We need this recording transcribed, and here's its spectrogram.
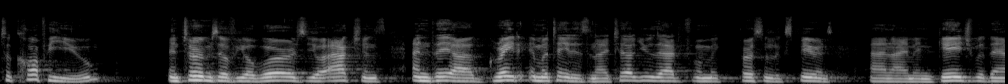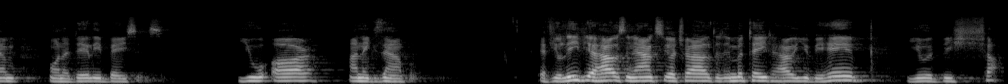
to copy you in terms of your words, your actions, and they are great imitators, and I tell you that from personal experience, and I'm engaged with them on a daily basis. You are an example. If you leave your house and ask your child to imitate how you behave, you would be shocked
